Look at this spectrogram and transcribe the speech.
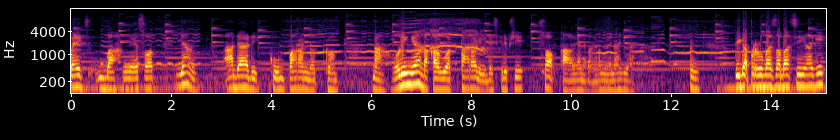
page Mbah Ngesot yang ada di kumparan.com nah linknya bakal gue taruh di deskripsi. Sok kalian pantengin aja. Hmm. tidak perlu basa-basi lagi.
